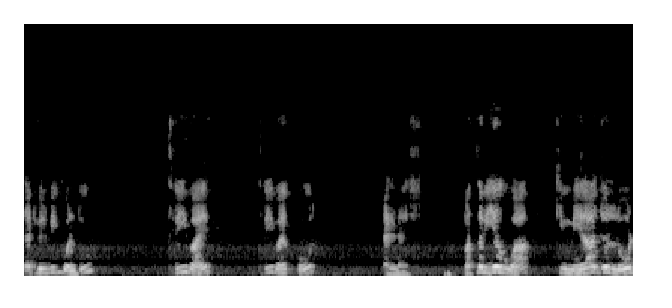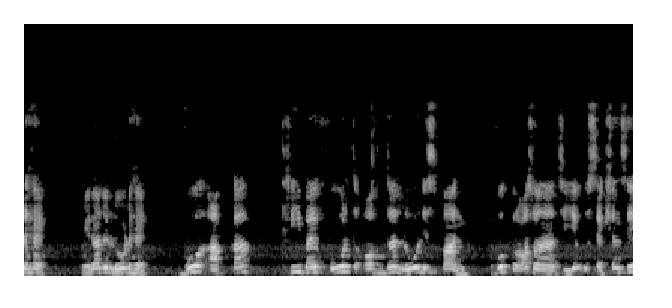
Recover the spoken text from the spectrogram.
That will be equal to three by three by four L dash मतलब ये हुआ कि मेरा जो लोड है, मेरा जो लोड है, वो आपका three by fourth of the load span वो क्रॉस होना चाहिए उस सेक्शन से,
